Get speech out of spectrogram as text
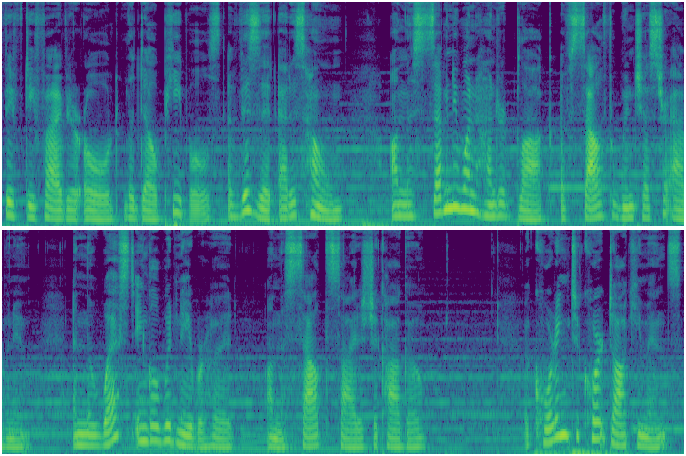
55 year old Liddell Peoples, a visit at his home on the 7100 block of South Winchester Avenue in the West Englewood neighborhood on the south side of Chicago. According to court documents,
